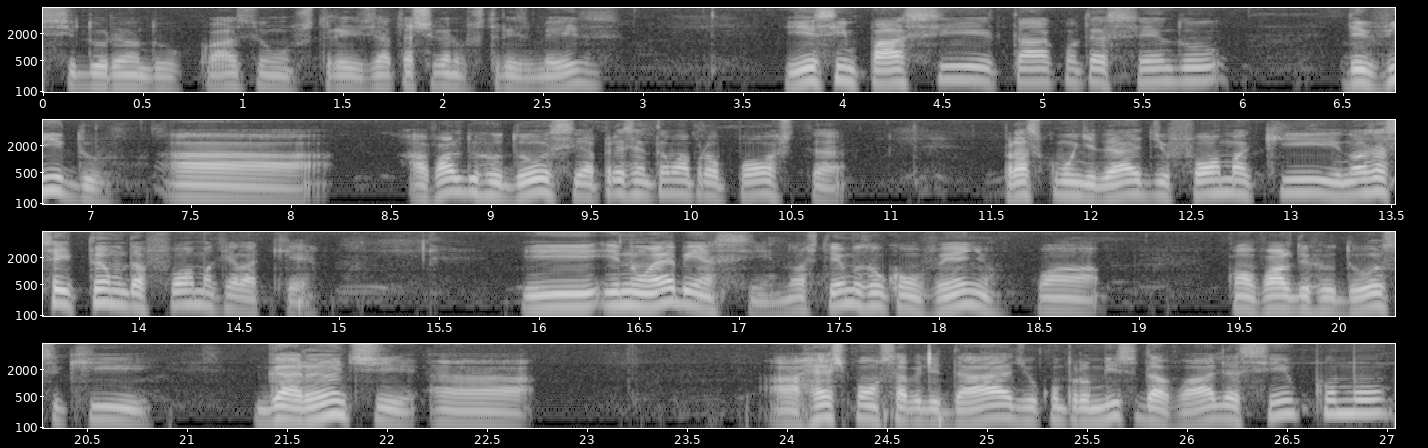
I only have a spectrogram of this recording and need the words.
se, durando quase uns três, já está chegando os três meses. E esse impasse está acontecendo devido a, a Vale do Rio Doce apresentar uma proposta para as comunidades de forma que nós aceitamos da forma que ela quer. E, e, não é bem assim. Nós temos um convênio com a, com a Vale do Rio Doce que garante a, a responsabilidade, o compromisso da Vale, assim como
